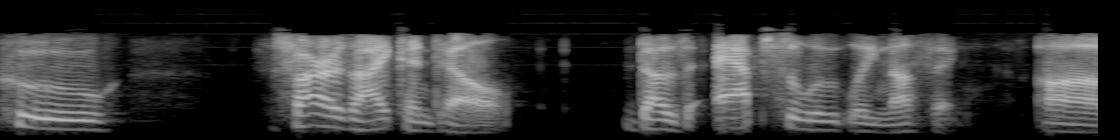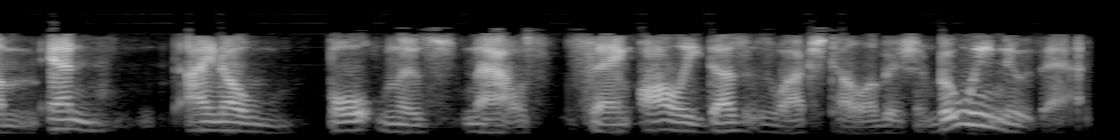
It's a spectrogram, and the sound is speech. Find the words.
who, as far as I can tell, does absolutely nothing. Um, and I know Bolton is now saying all he does is watch television, but we knew that.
